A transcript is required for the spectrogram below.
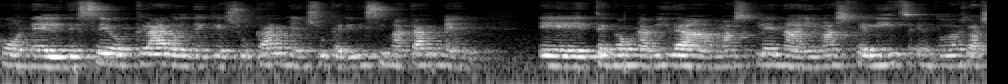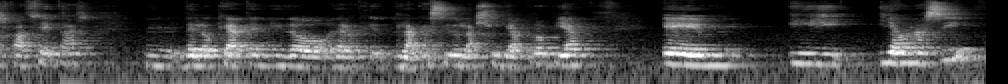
con el deseo claro de que su Carmen, su queridísima Carmen, eh, tenga una vida más plena y más feliz en todas las facetas mm, de lo que ha tenido, de la que ha sido la suya propia. Eh, y, y aún así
